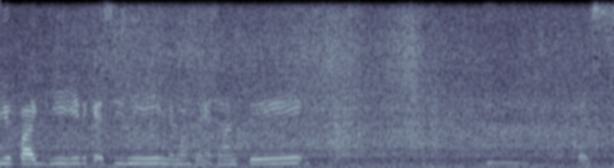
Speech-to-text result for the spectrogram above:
view pagi dekat sini memang sangat cantik. Yes.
